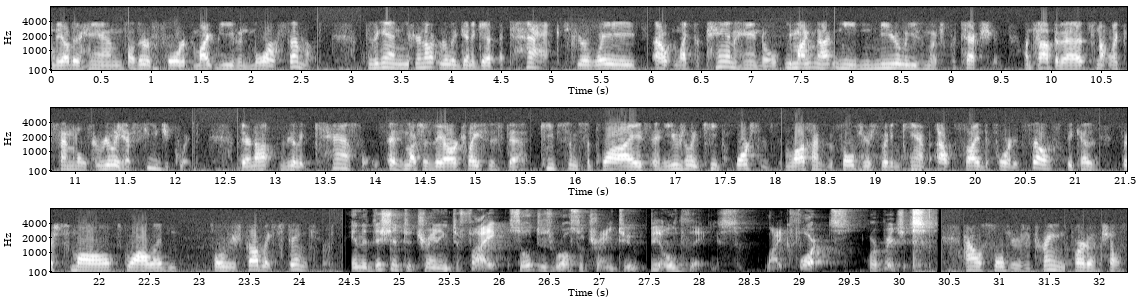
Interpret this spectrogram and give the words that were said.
On the other hand, other fort might be even more ephemeral. Because again, if you're not really going to get attacked, if you're way out in like the panhandle, you might not need nearly as much protection. On top of that, it's not like Seminoles really have siege equipment. They're not really castles as much as they are places to keep some supplies and usually keep horses. A lot of times the soldiers would encamp outside the fort itself because they're small, squalid, and soldiers probably stink. In addition to training to fight, soldiers were also trained to build things, like forts or bridges. How soldiers are trained, part of Shel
